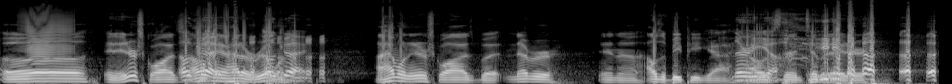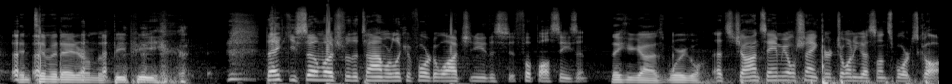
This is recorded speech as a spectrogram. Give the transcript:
Uh, in inter squads, I don't Okay. think I had a real one. Okay. I have one in inter squads, but never in. Uh, I was a BP guy. There I you was go. the intimidator, intimidator on the BP. Thank you so much for the time. We're looking forward to watching you this football season. Thank you guys, War Eagle. That's John Samuel Shenker joining us on Sports Call.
